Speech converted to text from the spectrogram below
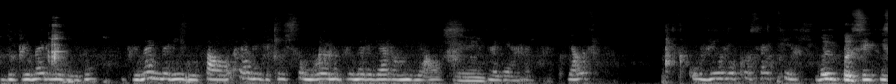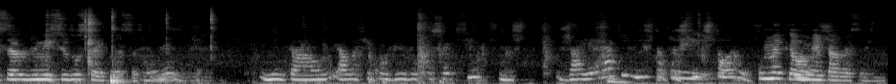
do primeiro marido, o primeiro marido, o tal Ana de Cristo, morreu na Primeira Guerra Mundial, Sim. na guerra. E ela o viúvo com sete filhos. Bem, parecia que isso era do início do século, essa família. E então ela ficou viva com sete filhos, mas já era ativista, com os filhos todos. Como é que alimentava essa gente?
